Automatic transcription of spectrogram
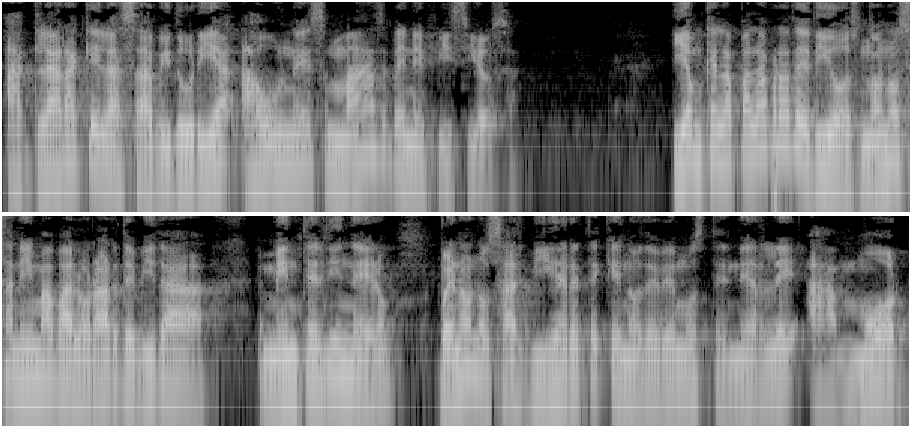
aclara que la sabiduría aún es más beneficiosa. Y aunque la palabra de Dios no nos anima a valorar debidamente el dinero, bueno, nos advierte que no debemos tenerle amor,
